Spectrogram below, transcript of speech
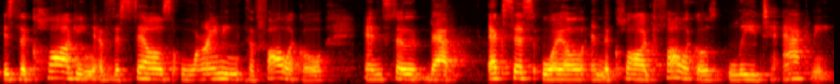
is the clogging of the cells lining the follicle and so that excess oil and the clogged follicles lead to acne.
